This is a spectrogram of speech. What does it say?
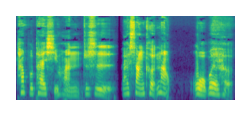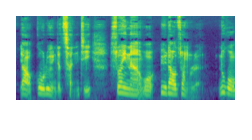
他不太喜欢就是来上课，那。我为何要顾虑你的成绩？所以呢，我遇到这种人，如果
